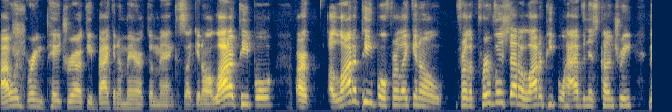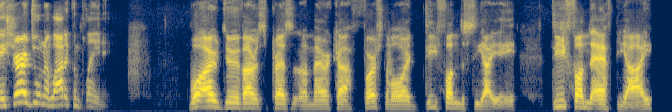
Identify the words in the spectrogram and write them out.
I would bring patriarchy back in America, man. Because like you know, a lot of people are a lot of people for like you know for the privilege that a lot of people have in this country, they sure are doing a lot of complaining. What I would do if I was president of America, first of all, I'd defund the CIA, defund the FBI,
